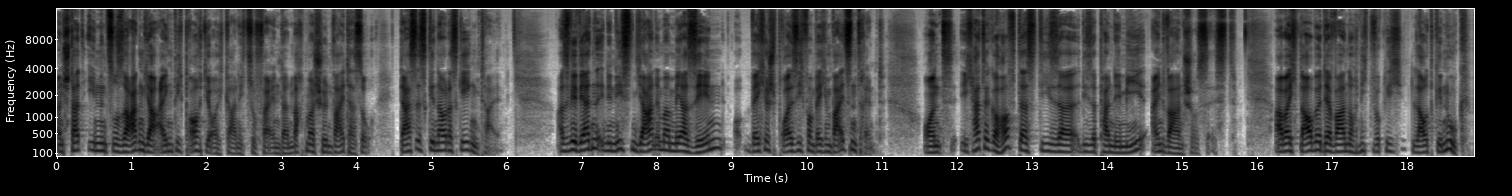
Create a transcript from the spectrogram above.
Anstatt ihnen zu sagen, ja, eigentlich braucht ihr euch gar nicht zu verändern, macht mal schön weiter so. Das ist genau das Gegenteil. Also wir werden in den nächsten Jahren immer mehr sehen, welche Spreu sich von welchem Weizen trennt. Und ich hatte gehofft, dass dieser, diese Pandemie ein Warnschuss ist. Aber ich glaube, der war noch nicht wirklich laut genug.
